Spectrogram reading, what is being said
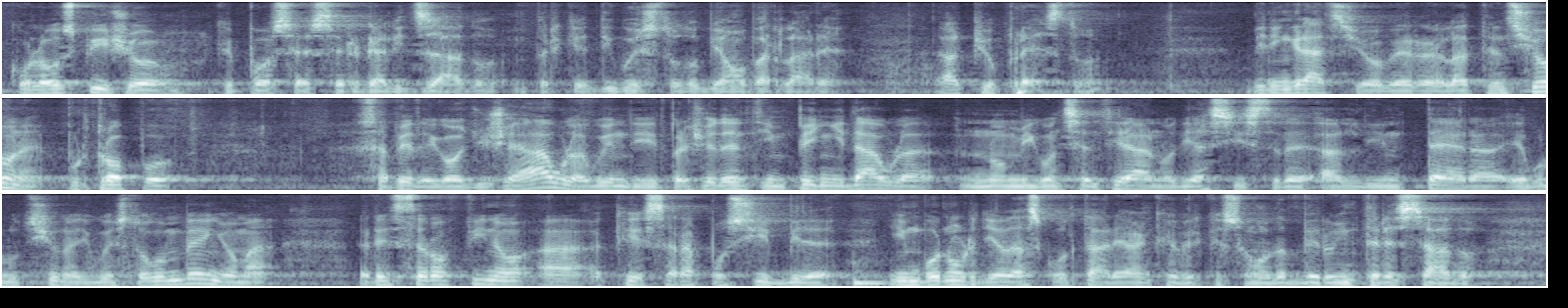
con l'auspicio che possa essere realizzato, perché di questo dobbiamo parlare al più presto. Vi ringrazio per l'attenzione, purtroppo sapete che oggi c'è aula, quindi i precedenti impegni d'aula non mi consentiranno di assistere all'intera evoluzione di questo convegno, ma resterò fino a che sarà possibile in buon ordine ad ascoltare anche perché sono davvero interessato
